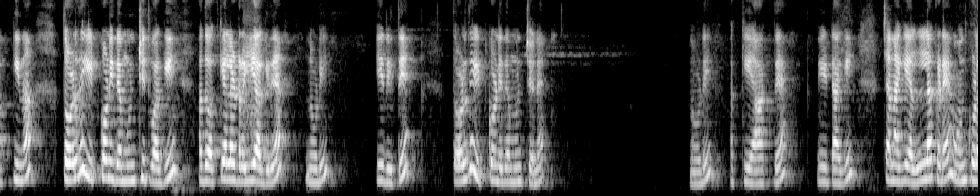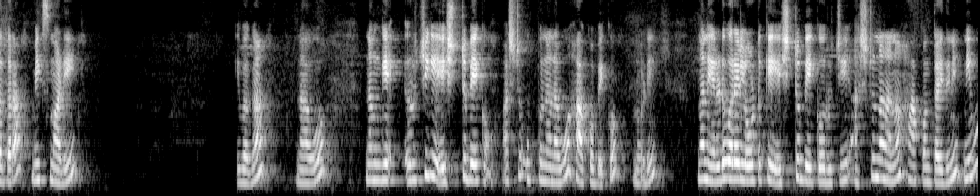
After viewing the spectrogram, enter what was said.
ಅಕ್ಕಿನ ತೊಳೆದು ಇಟ್ಕೊಂಡಿದ್ದೆ ಮುಂಚಿತವಾಗಿ. ಅದು ಅಕ್ಕಿ ಎಲ್ಲ ಡ್ರೈ ಆಗಿದೆ. ನೋಡಿ, ಈ ರೀತಿ ತೊಳೆದು ಇಟ್ಕೊಂಡಿದ್ದೆ ಮುಂಚೆನೆ. ನೋಡಿ, ಅಕ್ಕಿ ಹಾಕಿದೆ ನೀಟಾಗಿ. ಚೆನ್ನಾಗಿ ಎಲ್ಲ ಕಡೆ ಹೊಂದ್ಕೊಳ್ಳೋ ಥರ ಮಿಕ್ಸ್ ಮಾಡಿ. ಇವಾಗ ನಾವು ನಮಗೆ ರುಚಿಗೆ ಎಷ್ಟು ಬೇಕೋ ಅಷ್ಟು ಉಪ್ಪನ್ನ ನಾವು ಹಾಕೋಬೇಕು. ನೋಡಿ, ನಾನು ಎರಡೂವರೆ ಲೋಟಕ್ಕೆ ಎಷ್ಟು ಬೇಕೋ ರುಚಿ ಅಷ್ಟನ್ನು ನಾನು ಹಾಕ್ಕೊತಾ ಇದ್ದೀನಿ. ನೀವು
